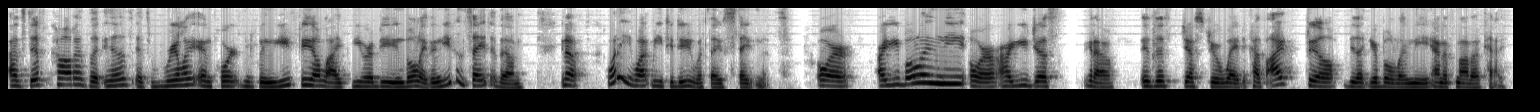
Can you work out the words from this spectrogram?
as difficult as it is, it's really important when you feel like you are being bullied. And you can say to them, you know, what do you want me to do with those statements? Or are you bullying me or are you just, you know, is this just your way? Because I feel that you're bullying me and it's not okay.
